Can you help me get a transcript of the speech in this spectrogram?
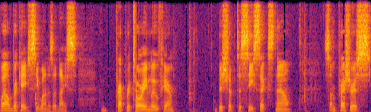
well, rook h c1 is a nice preparatory move here. Bishop to c6 now. Some pressure is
